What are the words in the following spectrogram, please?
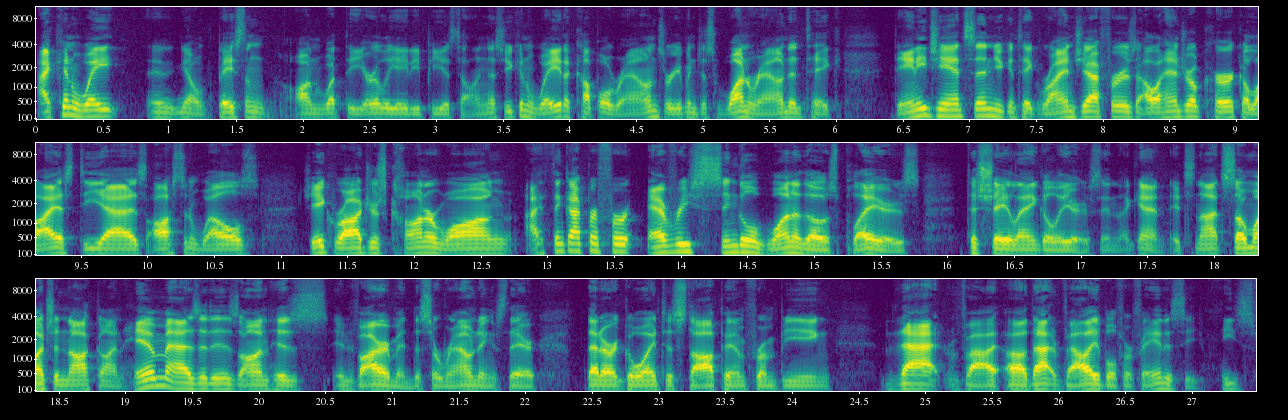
I can wait, and you know, based on, on what the early ADP is telling us, you can wait a couple rounds or even just one round and take Danny Jansen. You can take Ryan Jeffers, Alejandro Kirk, Elias Diaz, Austin Wells, Jake Rogers, Connor Wong. I think I prefer every single one of those players to Shea Langeliers. And again, it's not so much a knock on him as it is on his environment, the surroundings there that are going to stop him from being that uh, that valuable for fantasy. He's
